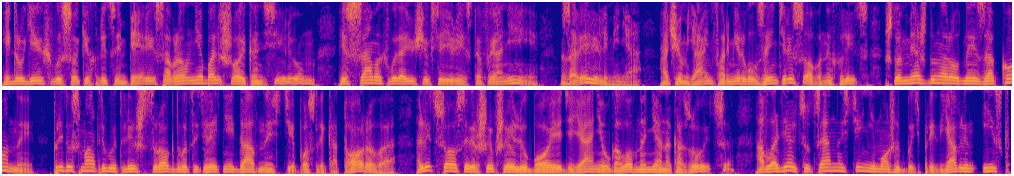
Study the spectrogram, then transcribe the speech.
и других высоких лиц империи собрал небольшой консилиум из самых выдающихся юристов, и они заверили меня, о чем я информировал заинтересованных лиц, что международные законы предусматривают лишь срок двадцатилетней давности, после которого лицо, совершившее любое деяние, уголовно не наказуется, а владельцу ценностей не может быть предъявлен иск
